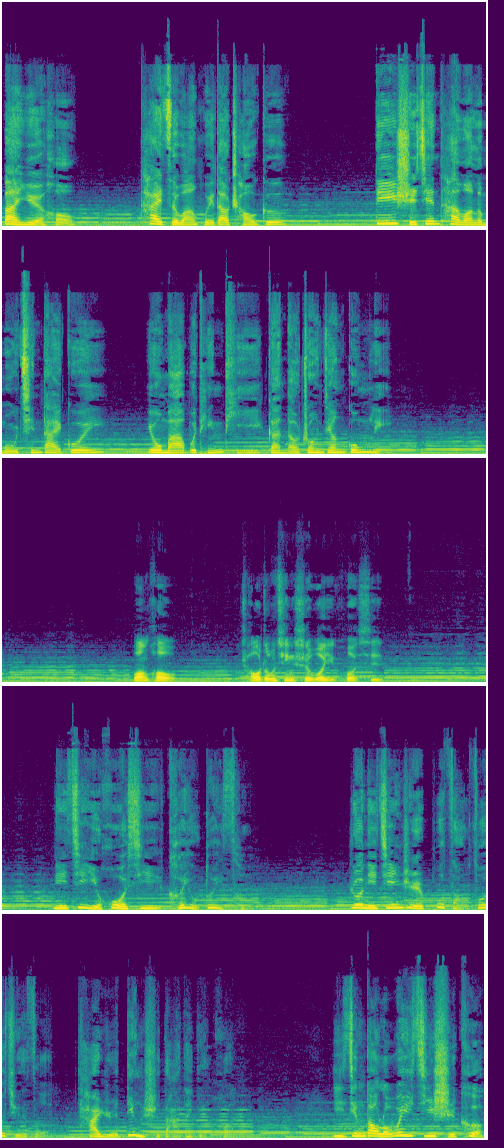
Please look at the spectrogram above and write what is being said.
半月后，太子丸回到朝歌。第一时间探望了母亲戴归，又马不停蹄赶到庄江宫里。王后，朝中情势我已获悉。你既已获悉，可有对策？若你今日不早做抉择，他日定是大的隐患。已经到了危机时刻，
